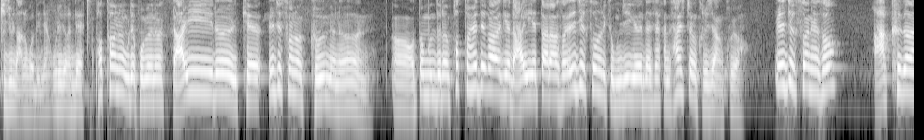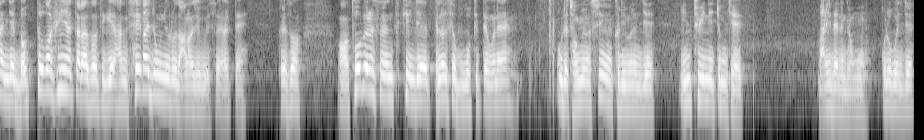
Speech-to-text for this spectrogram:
기준을 나누거든요. 우리가 근데 퍼터는 우리가 보면은 라이를 이렇게 일직선을 그으면은 어, 떤 분들은 퍼터 헤드가 이제 라이에 따라서 일직선으로 이렇게 움직여야 된다 생각하는데 사실적으로 그러지 않고요. 일직선에서 아크가 이제 몇 도가 휘냐에 따라서 되게 한 세 가지 종류로 나눠지고 있어요 할 때. 그래서 어, 토어 밸런스는 특히 이제 밸런스가 무겁기 때문에 우리가 정면 스윙을 그리면 이제 인투인이 좀 이제 많이 되는 경우 그리고 이제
